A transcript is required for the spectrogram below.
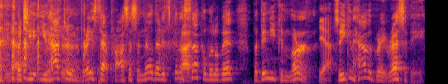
Right. but you, you have to embrace that process and know that it's going to suck a little bit, but then you can learn. Yeah. So you can have a great recipe.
